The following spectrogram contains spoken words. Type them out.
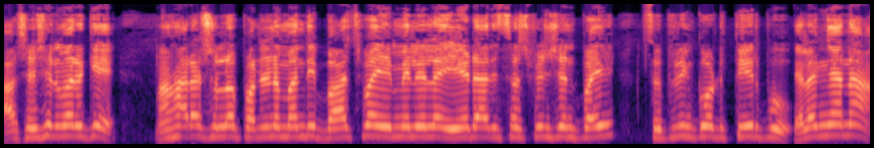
ఆ సెషన్ వరకే మహారాష్ట్రలో పన్నెండు మంది భాజపా ఎమ్మెల్యేల ఏడాది సస్పెన్షన్ పై సుప్రీంకోర్టు తీర్పు. తెలంగాణ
